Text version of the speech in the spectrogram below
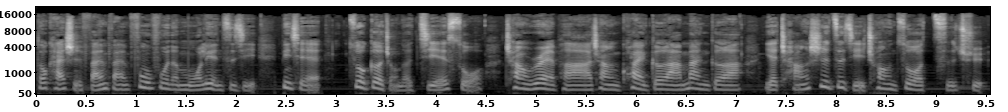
都开始反反复复的磨练自己，并且做各种的解锁，唱 rap 啊，唱快歌啊，慢歌啊，也尝试自己创作词曲。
